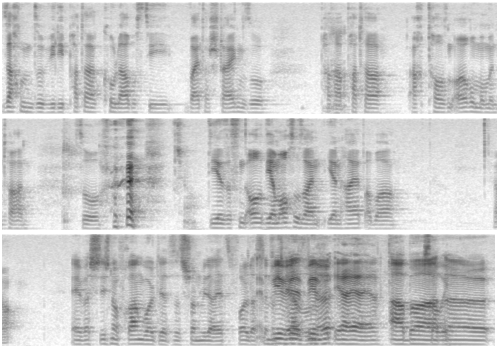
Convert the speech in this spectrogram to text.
Sachen, so wie die Pata-Kollabos, die weiter steigen, so Parapata, 8000 Euro momentan, so, die, das sind auch, die haben auch so seinen, ihren Hype, aber ja, Ey, was ich dich noch fragen wollte, jetzt ist schon wieder jetzt voll das Hin und Wir, Her so, wir, ne? Ja, ja, ja. Aber äh,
